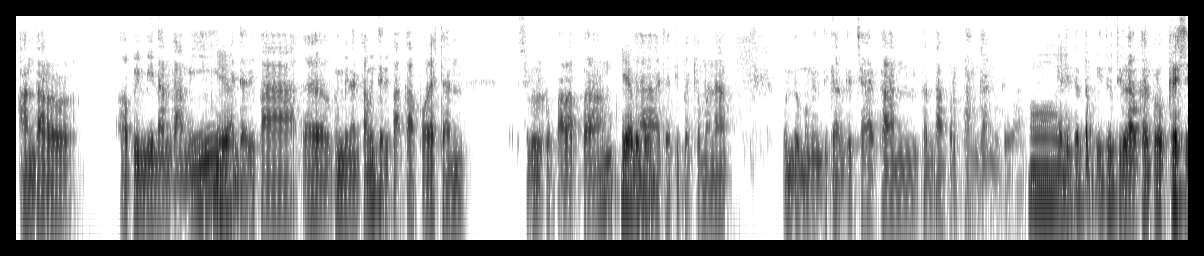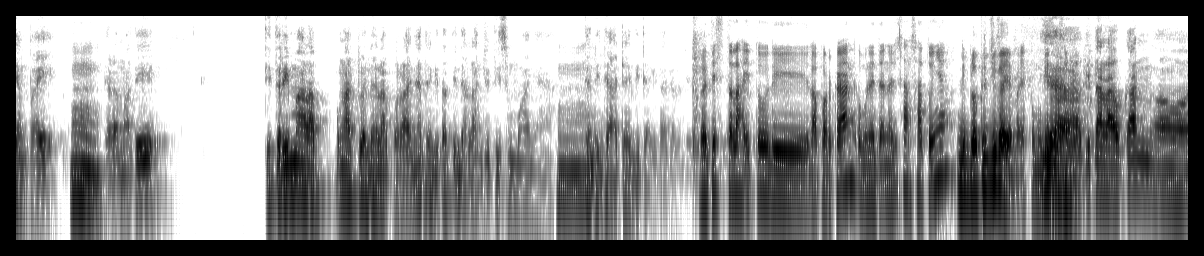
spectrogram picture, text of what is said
antar eh, pimpinan kami Iya. dari Pak eh, pimpinan kami dari Pak Kapolres dan seluruh kepala bank. Iya, betul. Ya, jadi bagaimana untuk menghentikan kejahatan tentang perbankan itu, Pak. Oh, Jadi iya. tetap itu dilakukan progres yang baik. Hmm. Dalam arti diterima lap- pengaduan dan laporannya dan kita tindak lanjuti semuanya. Hmm. Dan tidak ada yang tidak kita lanjuti. Berarti setelah itu dilaporkan, kemudian dan salah satunya diblokir juga ya, Pak ya? Kemungkinan besar Iya, ya? kita lakukan eh,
